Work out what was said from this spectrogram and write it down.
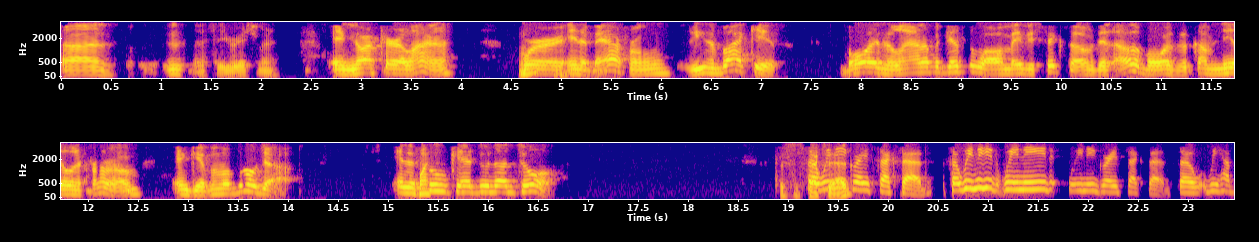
Uh, mm, let's see, Richmond in North Carolina, Mm-hmm. where in the bathroom these are black kids. Boys will line up against the wall, maybe six of them. Then other boys will come kneel in front of them and give them a blowjob. And the What? school can't do nothing to them. So we ed. need great sex ed. So we need we need we need great sex ed. So we have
